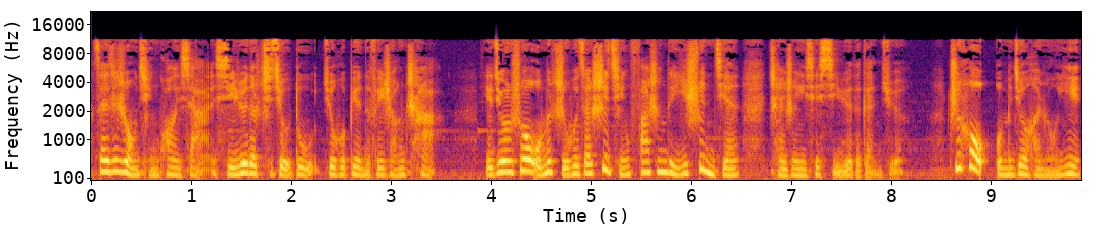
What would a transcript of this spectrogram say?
在这种情况下，喜悦的持久度就会变得非常差。也就是说，我们只会在事情发生的一瞬间产生一些喜悦的感觉，之后我们就很容易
